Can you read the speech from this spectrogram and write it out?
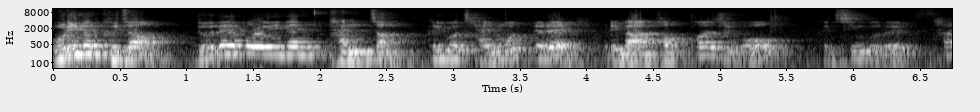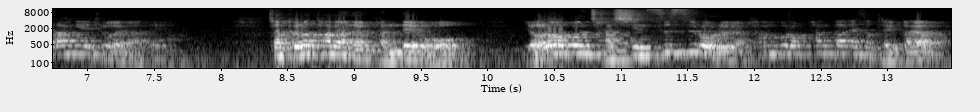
우리는 그저 눈에 보이는 단점 그리고 잘못들을 우리가 덮어주고 그 친구를 사랑해 주어야 돼요. 자 그렇다면 반대로 여러분 자신 스스로를 함부로 판단해서 될까요?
